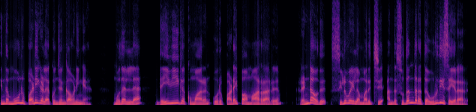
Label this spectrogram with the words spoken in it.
இந்த மூணு படிகளை கொஞ்சம் கவனிங்க. முதல்ல தெய்வீக குமாரன் ஒரு படைப்பா மாறுறாரு. ரெண்டாவது சிலுவையில மறிச்சு அந்த சுதந்திரத்தை உறுதி செய்யறாரு.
